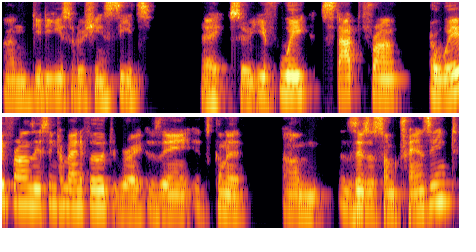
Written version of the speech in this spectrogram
and DDE solution seats, right? So if we start from away from the center manifold, right, then it's gonna, um, there's some transient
